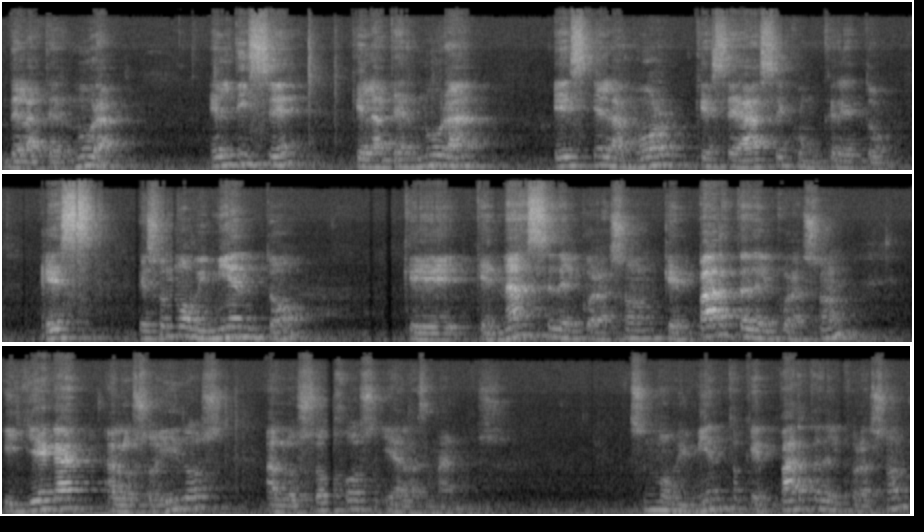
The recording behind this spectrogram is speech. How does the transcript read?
de la ternura. Él dice que la ternura es el amor que se hace concreto. Es, es un movimiento que, que nace del corazón, que parte del corazón y llega a los oídos, a los ojos y a las manos. Es un movimiento que parte del corazón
